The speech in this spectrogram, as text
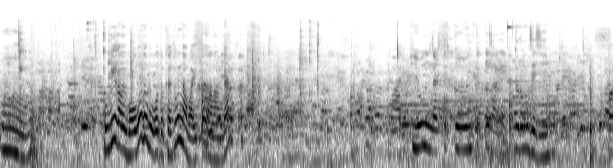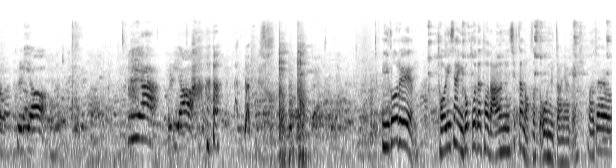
음. 고기가 왜 먹어도 먹어도 계속 나와 이따만한 게? 와, 비 오는 날 뜨끈 뜨끈하게. 누룽지지. 아, Clear. Clear. Clear. 이거를 더 이상 이것보다 더 나은 식사는 없었어 오늘 저녁에. 맞아요.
